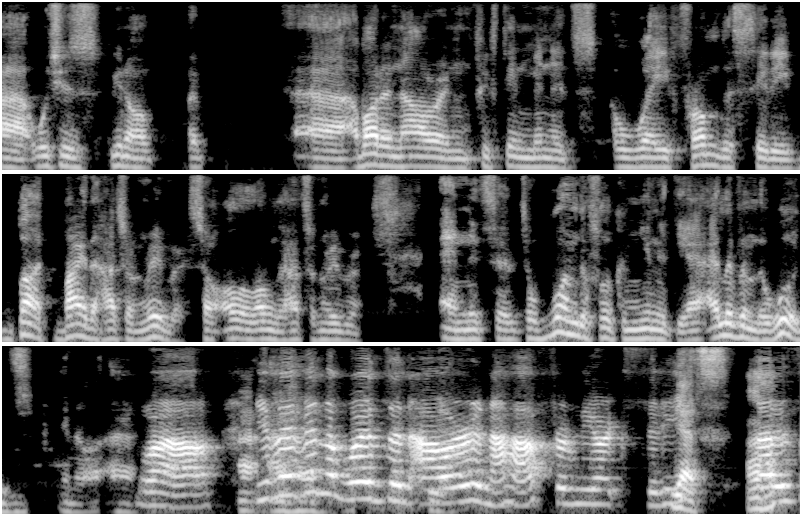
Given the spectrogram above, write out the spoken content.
uh, which is, you know, uh, about an hour and 15 minutes away from the city, but by the Hudson River. So all along the Hudson River. And it's a, it's a wonderful community. I, I live in the woods, you know. Uh, wow. You I, live I, in the woods an hour yeah. and a half from New York City? Yes. Uh-huh. That is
